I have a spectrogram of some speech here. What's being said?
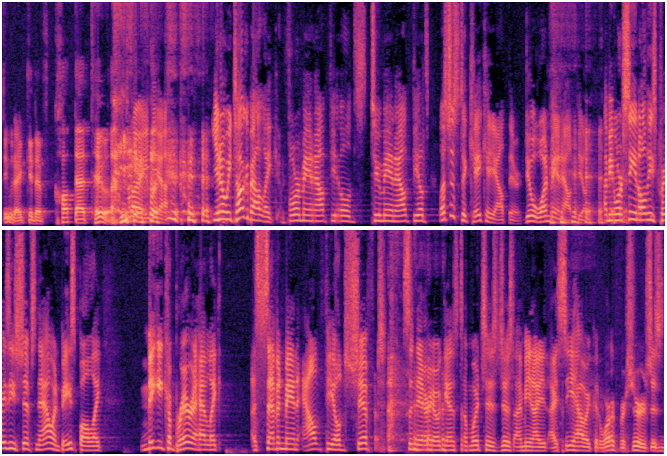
dude, I could have caught that too. Right, yeah. You know, we talk about like four man outfields, two man outfields. Let's just stick KK out there, do a one man outfield. I mean, we're seeing all these crazy shifts now in baseball. Like Miggy Cabrera had like a seven man outfield shift scenario against him, which is just, I mean, I, I see how it could work for sure. It's just,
